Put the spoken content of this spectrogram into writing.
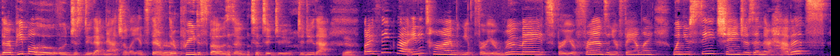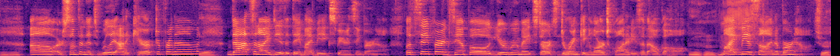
There are people who, who just do that naturally. It's their Sure. they're predisposed to, to, to, to, to do that. Yeah. But I think that anytime you, for your roommates, for your friends and your family, when you see changes in their habits uh, or something that's really out of character for them, Yeah. That's an idea that they might be experiencing burnout. Let's say, for example, your roommate starts drinking large quantities of alcohol, mm-hmm. might be a sign of burnout. Sure.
